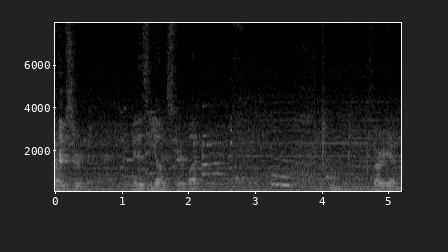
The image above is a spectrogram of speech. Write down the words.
Youngster. It is a youngster, but. Start again.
